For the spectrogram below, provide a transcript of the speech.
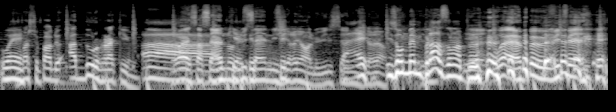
Ouais. Moi je te parle de Abdul Rakim. Ah, ouais, ça c'est un autre. Lui c'est- un Nigérian, lui. C'est un Ils ont le même blaze, hein, un peu. Ouais, un peu, vite fait.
